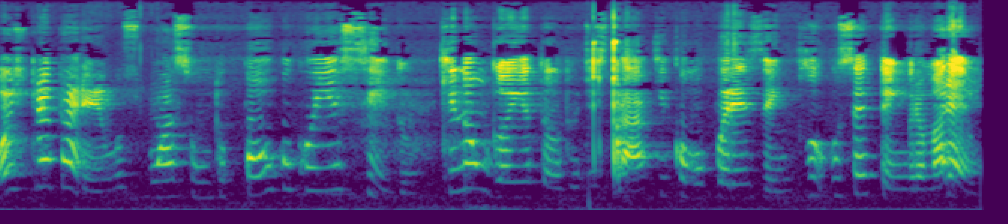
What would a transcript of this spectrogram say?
Hoje trataremos um assunto pouco conhecido, ganha tanto destaque como, por exemplo, o Setembro Amarelo,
